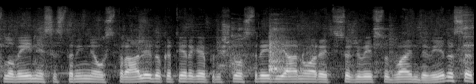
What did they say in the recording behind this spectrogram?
Slovenije se strani Avstralije, do katerega je prišlo sredi januarja 1992.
